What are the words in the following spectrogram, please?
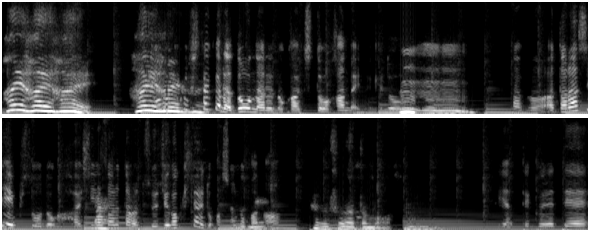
はいはいはい。はいはいはい。登録したからどうなるのかちょっとわかんないんだけど、うんうんうん。多分新しいエピソードが配信されたら通知が来たりとかするのかな？多分そうだと思う。うん。でやってくれて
